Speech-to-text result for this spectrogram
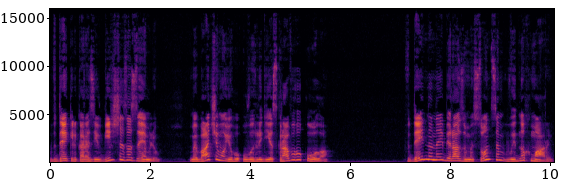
в декілька разів більше за землю. Ми бачимо його у вигляді яскравого кола. Вдень на небі разом із сонцем видно хмари.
